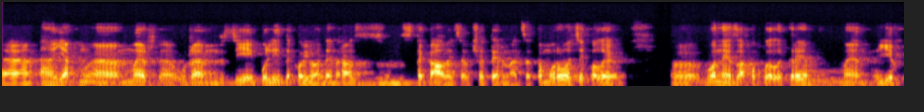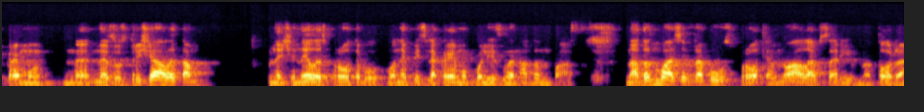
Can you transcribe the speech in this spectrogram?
Е, Як ми ж вже з цією політикою один раз стикалися в 2014 році, коли вони захопили Крим, ми їх в Криму не зустрічали там, не чинили спротиву. Вони після Криму полізли на Донбас. На Донбасі вже був спротив, ну але все рівно теж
